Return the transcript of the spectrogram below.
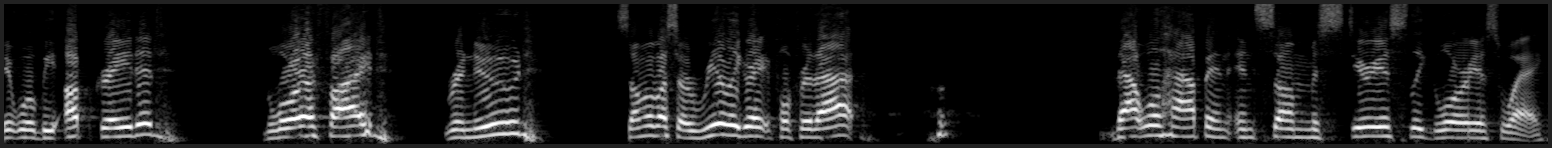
It will be upgraded, glorified, renewed. Some of us are really grateful for that. that will happen in some mysteriously glorious way.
